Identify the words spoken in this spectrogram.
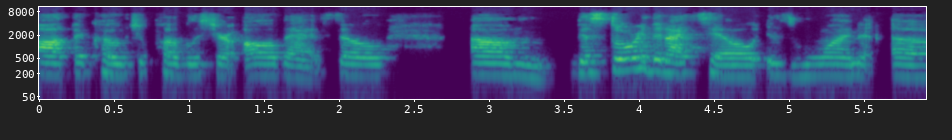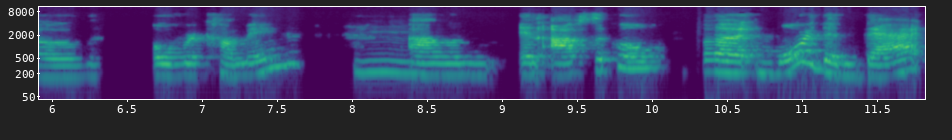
author coach, a publisher, all that. So um, the story that I tell is one of overcoming mm. um, an obstacle, but more than that,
